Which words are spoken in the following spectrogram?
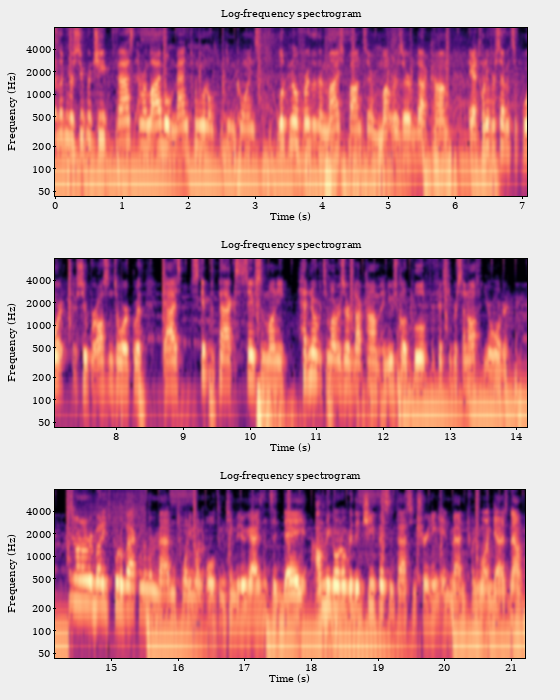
looking for super cheap, fast, and reliable Madden 21 Ultimate Team coins, look no further than my sponsor, MUTReserve.com. They got 24-7 support. They're super awesome to work with. Guys, skip the packs, save some money, head over to MUTReserve.com and use code POODLE for 50% off your order. What's going on, everybody? It's Poodle back with another Madden 21 Ultimate Team video, guys, and today I'm going to be going over the cheapest and fastest training in Madden 21, guys. Now,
